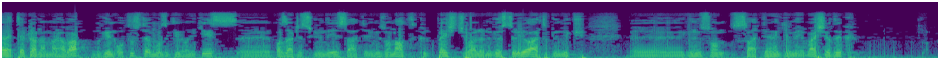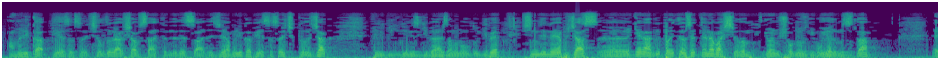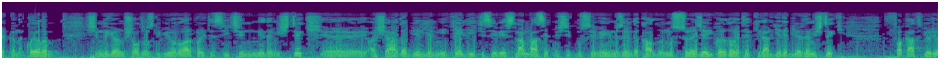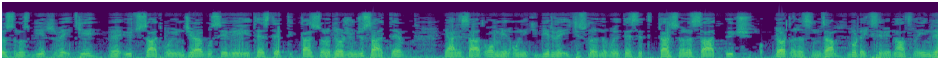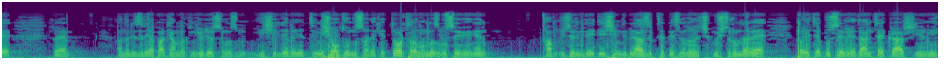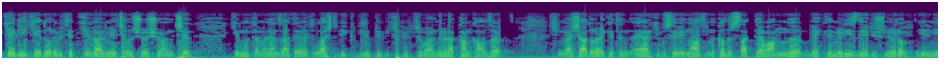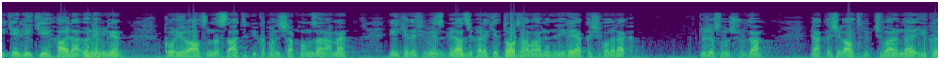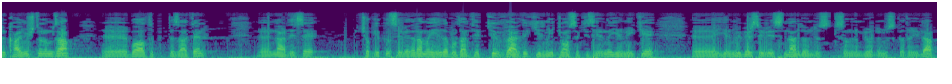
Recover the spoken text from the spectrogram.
Evet tekrardan merhaba. Bugün 30 Temmuz 2012 e, Pazartesi günündeyiz. Saatlerimiz 16.45 civarlarını gösteriyor. Artık günlük e, günün son saatlerine girmeye başladık. Amerika piyasası açıldı ve akşam saatlerinde de sadece Amerika piyasası açıklanacak. Bil- Bildiğiniz gibi her zaman olduğu gibi. Şimdi ne yapacağız? E, genel bir parite özetlerine başlayalım. Görmüş olduğunuz gibi uyarımızı da ekrana koyalım. Şimdi görmüş olduğunuz gibi Euro dolar paritesi için ne demiştik? Ee, aşağıda 1.22.52 seviyesinden bahsetmiştik. Bu seviyenin üzerinde kaldığımız sürece yukarı doğru tepkiler gelebilir demiştik. Fakat görüyorsunuz 1 ve 2 ve 3 saat boyunca bu seviyeyi test ettikten sonra 4. saatte yani saat 11, 12, 1 ve 2 sularında burayı test ettikten sonra saat 3, 4 arasında buradaki seviyenin altına indi ve Analizleri yaparken bakın görüyorsunuz yeşille belirtilmiş olduğumuz hareketli ortalamamız bu seviyenin tam üzerindeydi. Şimdi birazcık tepesine doğru çıkmış durumda ve parite bu seviyeden tekrar 22.52'ye doğru bir tepki vermeye çalışıyor şu an için. Ki muhtemelen zaten evet ulaştı. Bir, bir pip, iki pip civarında bir rakam kaldı. Şimdi aşağı doğru hareketin eğer ki bu seviyenin altında kalırsak devamını beklemeliyiz diye düşünüyorum. 22.52 hala önemini koruyor. Altında saatlik bir kapanış yapmamıza rağmen ilk hedefimiz birazcık hareketli ortalamalar nedeniyle yaklaşık olarak görüyorsunuz şurada yaklaşık 6 pip civarında yukarı kaymış durumda. Ee, bu 6 pip de zaten e, neredeyse çok yakın seviyeler ama yine de buradan tepki verdik. 22.18 yerine 22 e, 21 seviyesinden döndü sanırım gördüğümüz kadarıyla.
